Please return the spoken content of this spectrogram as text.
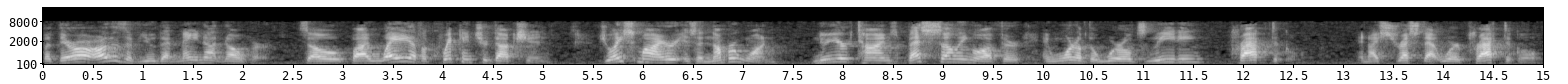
but there are others of you that may not know her. So, by way of a quick introduction, Joyce Meyer is a number one New York Times best-selling author and one of the world's leading practical, and I stress that word practical,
